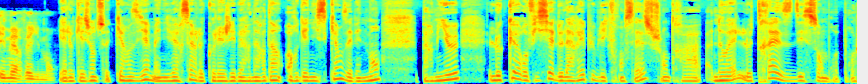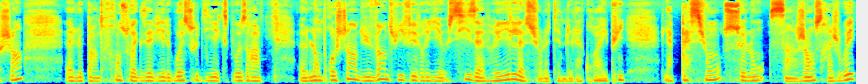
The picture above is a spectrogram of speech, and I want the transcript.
émerveillement. Et à l'occasion de ce 15e anniversaire, le Collège des Bernardins organise 15 événements. Parmi eux, le chœur officiel de la République française chantera Noël le 13 décembre prochain. Euh, le peintre François-Xavier de Boissoudy exposera euh, l'an prochain du 28 février au 6 avril sur le thème de la croix. Et puis, la Passion selon Saint Jean sera jouée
